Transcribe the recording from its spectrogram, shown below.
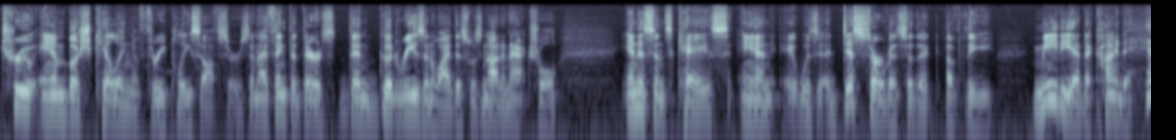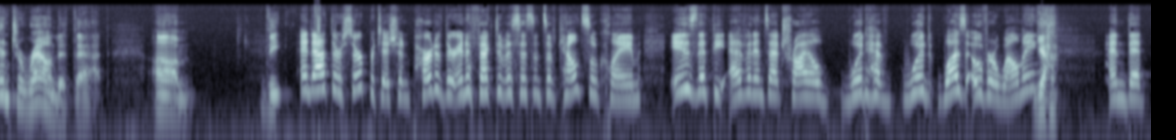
true ambush killing of three police officers, and I think that there's then good reason why this was not an actual innocence case, and it was a disservice of the of the media to kind of hint around at that. Um, the And at their cert petition, part of their ineffective assistance of counsel claim is that the evidence at trial would have would was overwhelming. Yeah. And that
